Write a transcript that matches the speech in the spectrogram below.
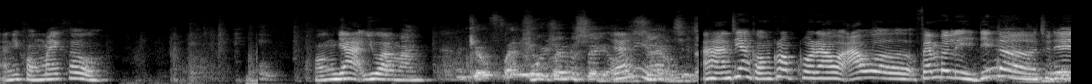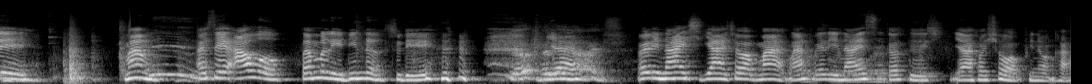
อันนี้ของไมเคิลของย่ายัวมัง Just when you Would you ever see it? ย่านี่อาหารเที่ยงของครอบครัวเรา our family dinner today Mom I say our family dinner today Yeah, very Yeah. nice. very nice ย่าชอบมากนะ very nice ก็คือย่าเขาชอบพี่น้องคะ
